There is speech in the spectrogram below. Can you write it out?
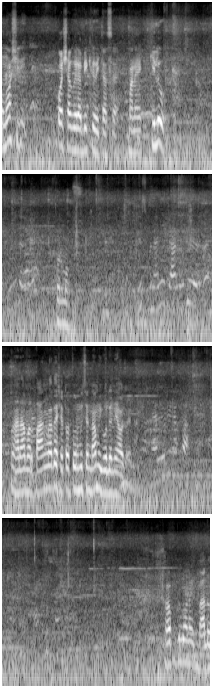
উনআশি পয়সা করে বিক্রি হইতাছে মানে কিলো তরমুজ। আর আমার বাংলাদেশে তো তরমুজের নামই বলে নেওয়া যায় না। সবগুলো অনেক ভালো।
